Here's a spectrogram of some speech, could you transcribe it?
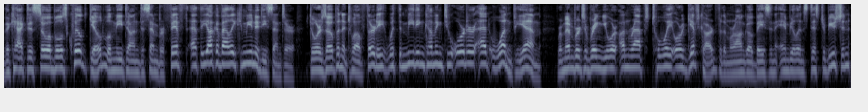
The Cactus Sewables Quilt Guild will meet on December 5th at the Yucca Valley Community Center. Doors open at 12:30 with the meeting coming to order at 1 p.m. Remember to bring your unwrapped toy or gift card for the Morongo Basin ambulance distribution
